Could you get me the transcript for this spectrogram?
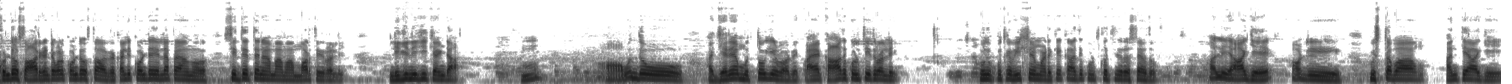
ಕೊಂಡೋಸ್ತಾ ಆರು ಗಂಟೆ ಒಳಗೆ ಕೊಂಡೋಸ್ತಾ ಹೋಗ್ಬೇಕು ಅಲ್ಲಿ ಕೊಂಡೆ ಎಲ್ಲ ಪ, ಮ- ಮಾಡ್ತಿದ್ರು ಅಲ್ಲಿ. ನಿಗಿ ನಿಗಿ ಕೆಂಡ. ಒಂದು, ಆ ಜನ ಮುತ್ತೋಗಿರ್ಬಾರ್ದು. ಕಾಯ ಕಾದು ಕುಳಿತಿದ್ರು ಅಲ್ಲಿ. ಕುದು, ಕುತ್ಕೊ, ವೀಕ್ಷಣೆ ಮಾಡೋಕ್ಕೆ ಕಾದು ಕುಳಿತ್ಕೊತಿದ್ರು ಅಷ್ಟೇ ಅದು. ಅಲ್ಲಿ ಹಾಗೆ, ಅಲ್ಲಿ ಉತ್ಸವ ಅಂತ್ಯ ಆಗಿ,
